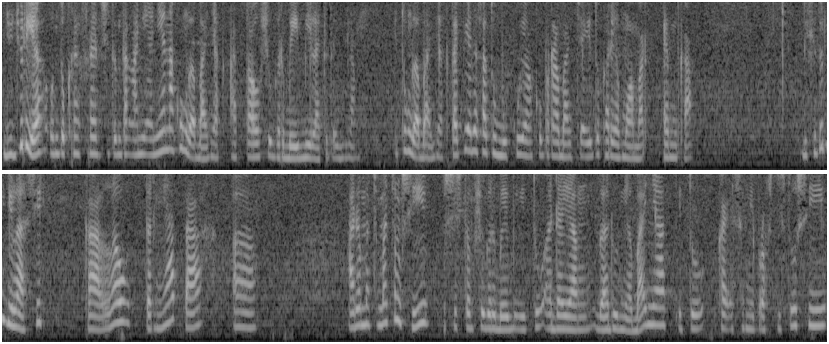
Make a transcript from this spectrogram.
jujur ya untuk referensi tentang ani-anian aku nggak banyak atau sugar baby lah kita bilang. Itu nggak banyak tapi ada satu buku yang aku pernah baca itu karya Muhammad MK di situ dijelasin kalau ternyata uh, ada macam-macam sih sistem sugar baby itu. Ada yang gadunnya banyak itu kayak semi prostitusi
